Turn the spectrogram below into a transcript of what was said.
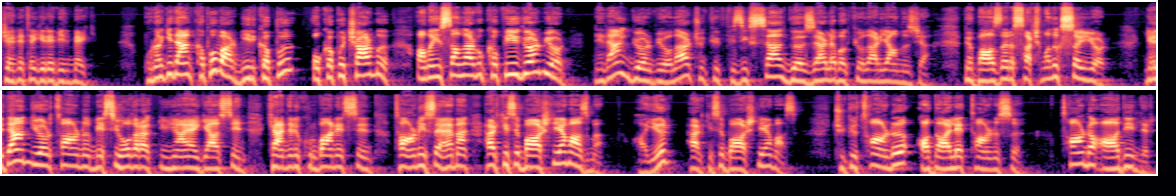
cennete girebilmek. Buna giden kapı var, bir kapı. O kapı çarmı. Ama insanlar bu kapıyı görmüyor. Neden görmüyorlar? Çünkü fiziksel gözlerle bakıyorlar yalnızca. Ve bazıları saçmalık sayıyor. Neden diyor Tanrı Mesih olarak dünyaya gelsin, kendini kurban etsin? Tanrı ise hemen herkesi bağışlayamaz mı? Hayır, herkesi bağışlayamaz. Çünkü Tanrı adalet Tanrısı. Tanrı adildir.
